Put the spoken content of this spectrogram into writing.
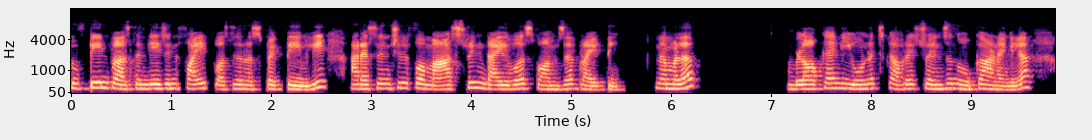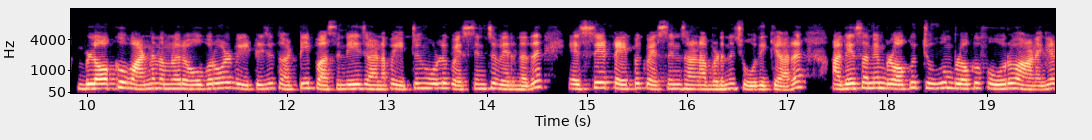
fifteen percentage and five percent respectively are essential for mastering diverse forms of writing നമ്മൾ block and unit coverage trends നോക്കുകയാണെങ്കിൽ ബ്ലോക്ക് വൺ നമ്മളൊരു ഓവറോൾ വെയിറ്റേജ് തേർട്ടി പെർസെന്റേജ് ആണ്. അപ്പൊ ഏറ്റവും കൂടുതൽ ക്വസ്റ്റ്യൻസ് വരുന്നത് എസ് എ ടൈപ്പ് ക്വസ്റ്റ്യൻസ് ആണ് അവിടുന്ന് ചോദിക്കാറ്. അതേസമയം ബ്ലോക്ക് ടൂവും ബ്ലോക്ക് ഫോറും ആണെങ്കിൽ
